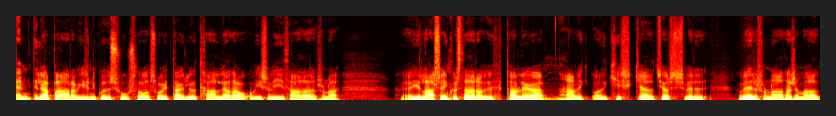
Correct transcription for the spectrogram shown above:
endilega bara vísun í Guðshús þó að svo í daglegu tali að þá vísum við í það. Það er svona, eh, ég las einhvers staðar að upphálega hafi orðið kirkja eða tjörs verið, verið svona það sem að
